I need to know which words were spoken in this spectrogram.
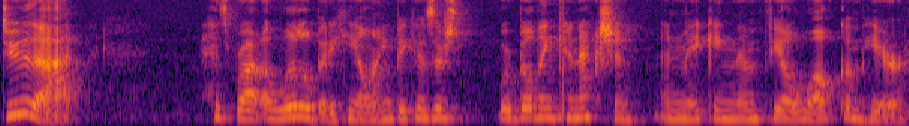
do that has brought a little bit of healing because there's we're building connection and making them feel welcome here,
